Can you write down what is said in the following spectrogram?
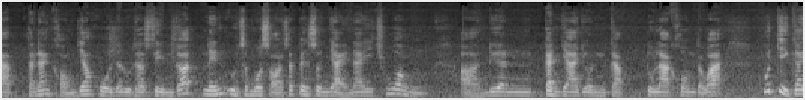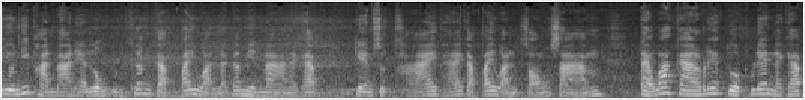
กับทางด้านของยาโฮดารุทาซิม ก็เน้นอุ่นสโมสรซะเป็นส่วนใหญ่ในช่วงเอ่อเดือนกันยายนกับตุลาคม แต่ว่าพฤศจิกายนที่ผ่านมาเนี่ยลงอุ่นเครื่องกับไต้หวันและก็เมียนมานะครับเกมสุดท้ายแพ้กับไต้หวัน 2-3 แต่ว่าการเรียกตัวผู้เล่นนะครับ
